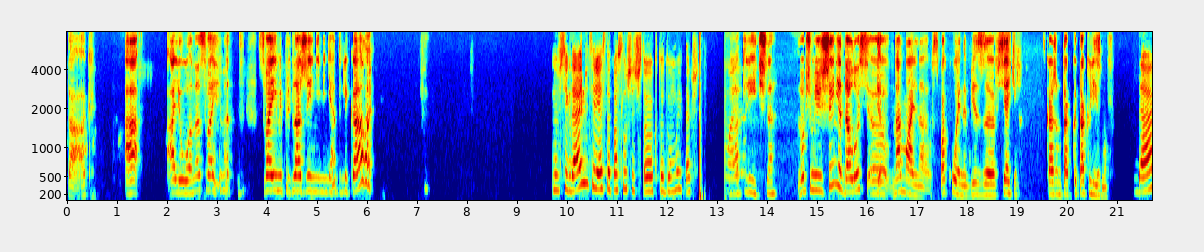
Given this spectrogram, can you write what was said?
Так. А Алена своим, своими предложениями не отвлекала? Ну, всегда интересно послушать, что кто думает, так что... Отлично. В общем, решение далось э, нормально, спокойно, без э, всяких, скажем так, катаклизмов. Да,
